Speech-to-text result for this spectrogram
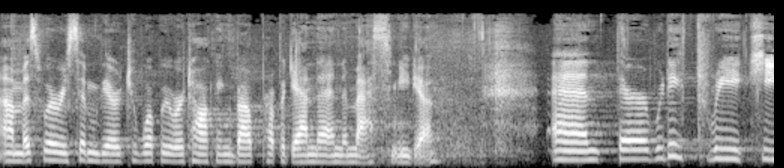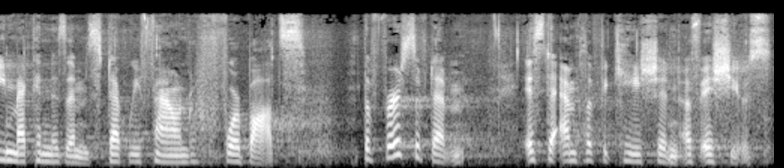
um, is very similar to what we were talking about propaganda and the mass media. And there are really three key mechanisms that we found for bots. The first of them is the amplification of issues.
